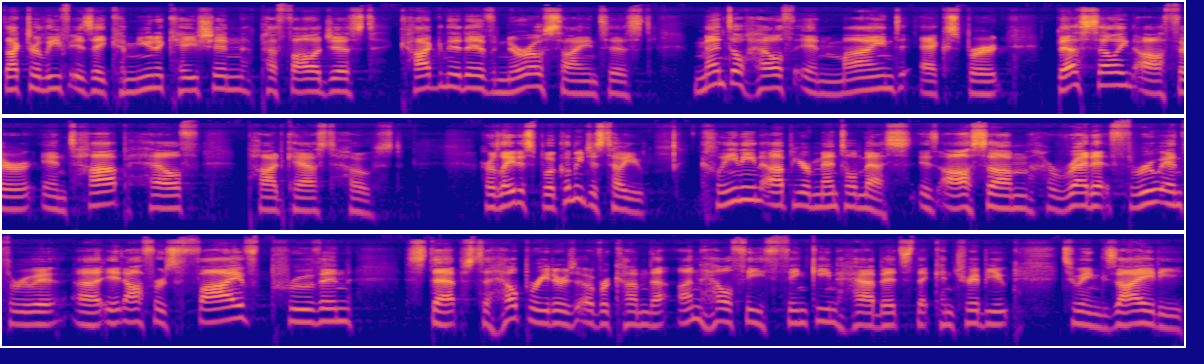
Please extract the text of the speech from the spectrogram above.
Dr. Leaf is a communication pathologist, cognitive neuroscientist, mental health and mind expert, best selling author, and top health podcast host. Her latest book, let me just tell you, Cleaning Up Your Mental Mess, is awesome. Read it through and through it. Uh, it offers five proven steps to help readers overcome the unhealthy thinking habits that contribute to anxiety,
